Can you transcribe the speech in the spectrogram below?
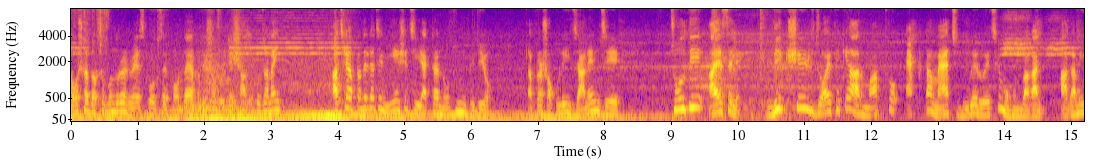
নমস্কার দর্শক বন্ধুরা রে স্পোর্টসের পর্দায় আপনাদের সকলকে স্বাগত জানাই। আজকে আপনাদের কাছে নিয়ে এসেছি একটা নতুন ভিডিও। আপনারা সকলেই জানেন যে চলতি আইএসএলে লিগ শিল্ড জয় থেকে আর মাত্র একটা ম্যাচ দূরে রয়েছে মোহনবাগান। আগামী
